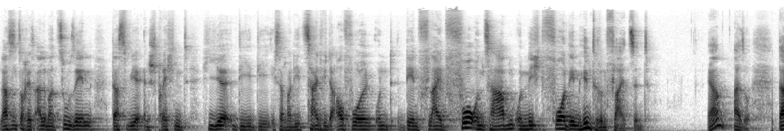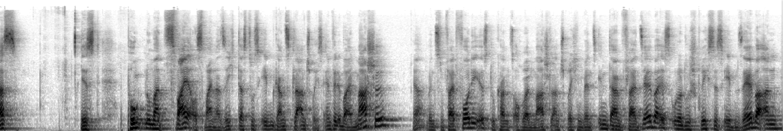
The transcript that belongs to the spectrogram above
lass uns doch jetzt alle mal zusehen, dass wir entsprechend hier die, die, ich sag mal, die Zeit wieder aufholen und den Flight vor uns haben und nicht vor dem hinteren Flight sind. Ja, also das ist Punkt Nummer zwei aus meiner Sicht, dass du es eben ganz klar ansprichst. Entweder über einen Marshall, ja, wenn es ein Flight vor dir ist, du kannst auch über einen Marshall ansprechen, wenn es in deinem Flight selber ist, oder du sprichst es eben selber an.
